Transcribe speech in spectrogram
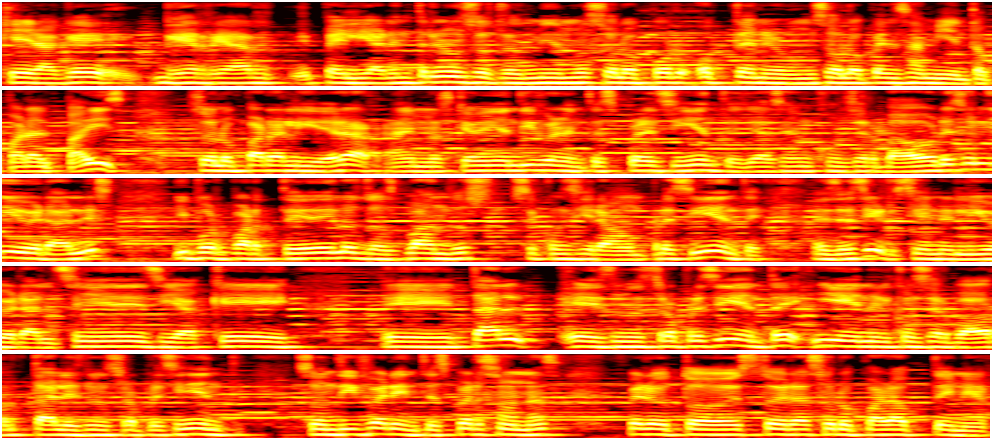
que era que guerrear, pelear entre nosotros mismos solo por obtener un solo pensamiento para el país, solo para liderar. Además que habían diferentes presidentes, ya sean conservadores o liberales, y por parte de los dos bandos se consideraba un presidente. Es decir, si en el liberal se decía que eh, tal es nuestro presidente y en el conservador tal es nuestro presidente. Son diferentes personas, pero todo esto era solo para obtener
